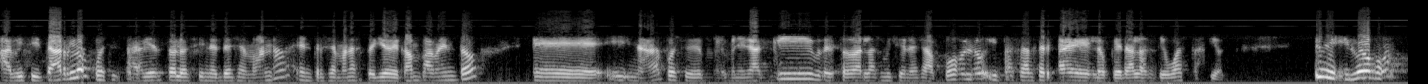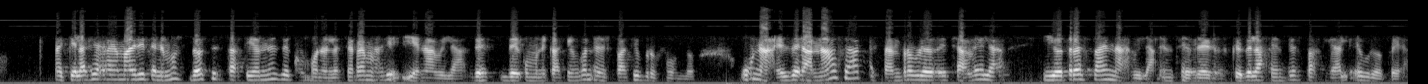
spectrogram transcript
a visitarlo, pues está abierto los fines de semana, entre semanas periodo de campamento. Eh, y nada, pues eh, venir aquí, ver todas las misiones Apolo y pasar cerca de lo que era la antigua estación. Y, luego, aquí en la Sierra de Madrid tenemos dos estaciones de, bueno, en la Sierra de Madrid y en Ávila, de, comunicación con el espacio profundo. Una es de la NASA, que está en Robledo de Chabela, y otra está en Ávila, en Cebreros, que es de la Agencia Espacial Europea.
